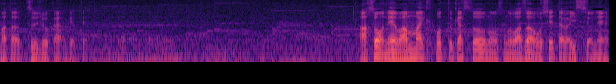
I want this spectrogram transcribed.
また通常回を上げて、あそうね。ワンマイクポッドキャストのその技を教えた方がいいっすよね。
